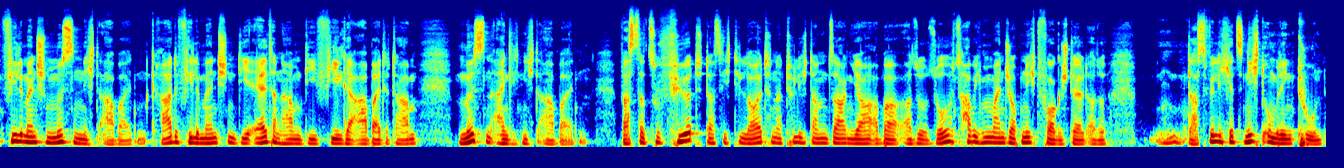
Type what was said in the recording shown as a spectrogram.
viele Menschen müssen nicht arbeiten. Gerade viele Menschen, die Eltern haben, die viel gearbeitet haben, müssen eigentlich nicht arbeiten. Was dazu führt, dass sich die Leute natürlich dann sagen, ja, aber also so habe ich mir meinen Job nicht vorgestellt. Also das will ich jetzt nicht unbedingt tun.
